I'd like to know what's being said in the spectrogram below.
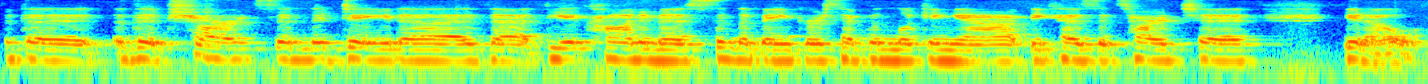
the the charts and the data that the economists and the bankers have been looking at because it's hard to, you know,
